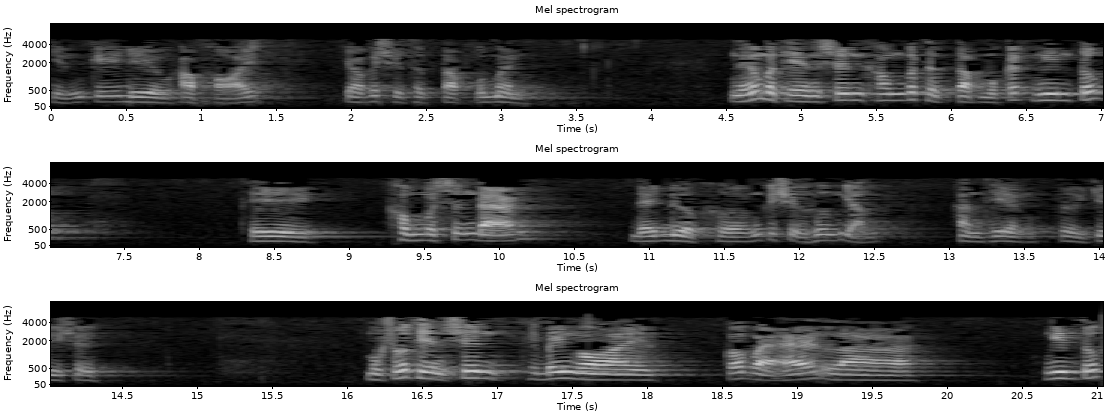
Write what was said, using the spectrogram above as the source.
những cái điều học hỏi cho cái sự thực tập của mình. Nếu mà thiền sinh không có thực tập một cách nghiêm túc, thì không có xứng đáng để được hưởng cái sự hướng dẫn, hành thiền từ chư sư. Một số thiền sinh thì bên ngoài có vẻ là nghiêm túc,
